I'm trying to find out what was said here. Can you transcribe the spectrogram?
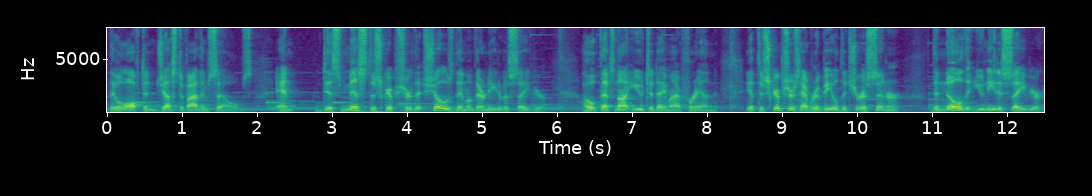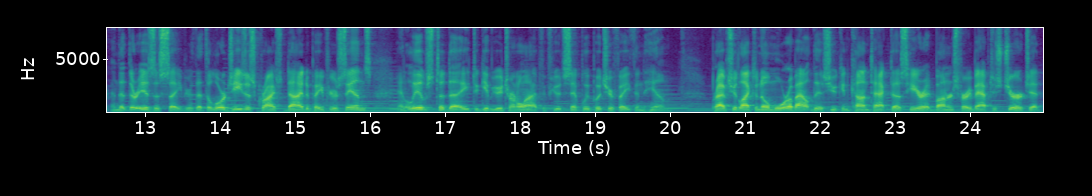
they will often justify themselves and dismiss the Scripture that shows them of their need of a Savior. I hope that's not you today, my friend. If the Scriptures have revealed that you're a sinner, then know that you need a Savior and that there is a Savior, that the Lord Jesus Christ died to pay for your sins and lives today to give you eternal life if you would simply put your faith in Him. Perhaps you'd like to know more about this. You can contact us here at Bonners Ferry Baptist Church at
